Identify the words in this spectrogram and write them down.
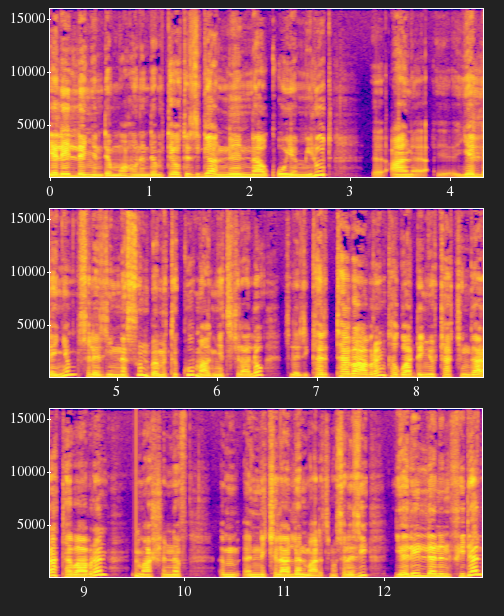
የሌለኝን ደግሞ አሁን እንደምታዩት እዚህ ጋር ንና ቁ የሚሉት የለኝም። ስለዚህ እነሱን በምትኩ ማግኘት እችላለሁ። ስለዚህ ተባብረን ከጓደኞቻችን ጋር ተባብረን ማሸነፍ እንችላለን ማለት ነው። ስለዚህ የሌለንን ፊደል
